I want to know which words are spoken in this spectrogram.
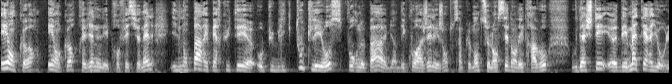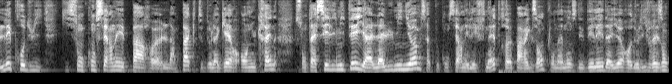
Et encore, et encore, préviennent les professionnels, ils n'ont pas répercuté euh, au public toutes les hausses pour ne pas eh bien, décourager les gens tout simplement de se lancer dans des travaux ou d'acheter euh, des matériaux. Les produits qui sont concernés par euh, l'impact de la guerre en Ukraine sont assez limités. Il y a l'aluminium, ça peut concerner les fenêtres par exemple. On annonce des délais d'ailleurs de livraison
